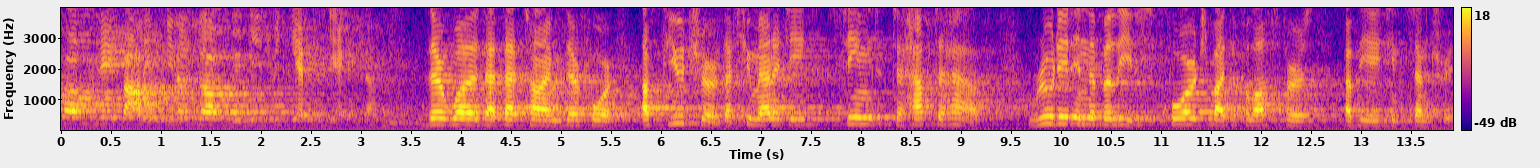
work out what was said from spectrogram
forgées par les philosophes du XVIIIe siècle. There was at that time, therefore, a future that humanity seemed to have to have, rooted in the beliefs forged by the philosophers of the 18th century.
